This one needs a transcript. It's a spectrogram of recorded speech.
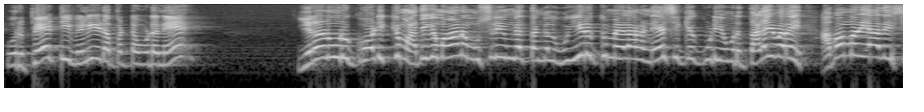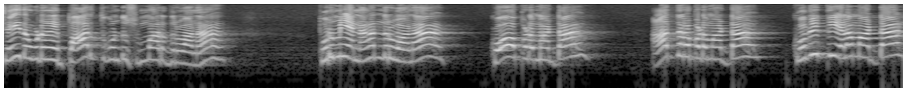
ஒரு பேட்டி வெளியிடப்பட்ட உடனே இருநூறு கோடிக்கும் அதிகமான முஸ்லீம்கள் தங்கள் உயிருக்கும் மேலாக நேசிக்கக்கூடிய ஒரு தலைவரை அவமரியாதை செய்த உடனே பார்த்து கொண்டு சும்மா இருந்துருவானா? பொறுமையை நகர்ந்துருவானா? கோவப்பட மாட்டான்? ஆத்திரப்பட மாட்டான்? கொதித்து எழமாட்டான்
